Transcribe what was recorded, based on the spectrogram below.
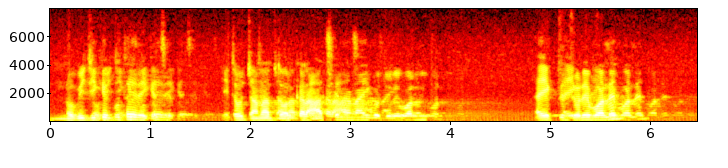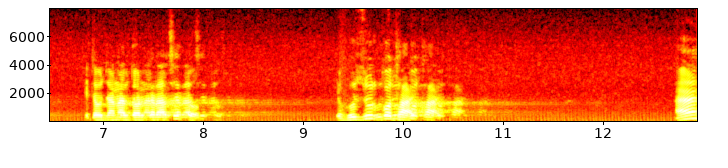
নবীজিকে কোথায় রেখেছেন? এটাও জানার দরকার আছে না নাই গো? জোরে বলেন একটু জোরে বলেন। এটাও জানার দরকার আছে তো? হুজুর কোথায়? হ্যাঁ?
